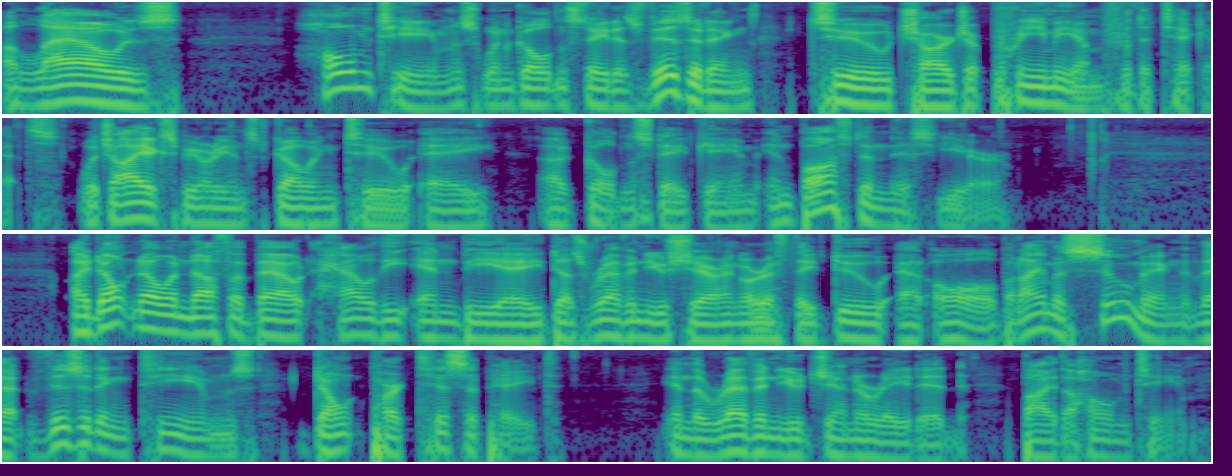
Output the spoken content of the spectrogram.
allows home teams when Golden State is visiting to charge a premium for the tickets, which I experienced going to a, a Golden State game in Boston this year. I don't know enough about how the NBA does revenue sharing or if they do at all, but I'm assuming that visiting teams don't participate in the revenue generated by the home team.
